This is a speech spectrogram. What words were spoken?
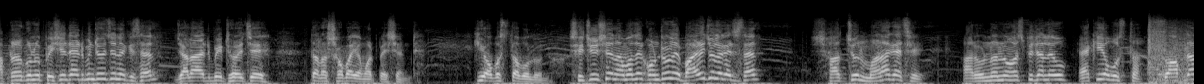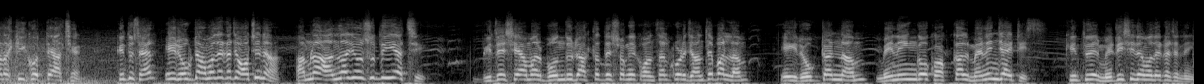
আপনার কোনো পেশেন্ট অ্যাডমিট হয়েছে নাকি স্যার যারা অ্যাডমিট হয়েছে তারা সবাই আমার পেশেন্ট কি অবস্থা বলুন? সিচুয়েশন আমাদের কন্ট্রোলের বাইরে চলে গেছে স্যার সাতজন মারা গেছে আর অন্যান্য হসপিটালেও একই অবস্থা। তো আপনারা কি করতে আছেন? কিন্তু স্যার এই রোগটা আমাদের কাছে অচেনা। আমরা আন্দাজে ওষুধ দিয়ে যাচ্ছি। বিদেশে আমার বন্ধু ডাক্তারদের সঙ্গে কনসাল্ট করে জানতে পারলাম এই রোগটার নাম মেনিঙ্গো কক্কাল মেনিনজাইটিস কিন্তু এর মেডিসিন আমাদের কাছে নেই।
